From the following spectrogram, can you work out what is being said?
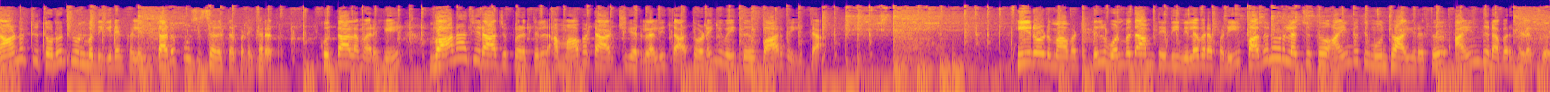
நானூற்று தொன்னூற்றி ஒன்பது இடங்களில் தடுப்பூசி செலுத்தப்படுகிறது. குத்தாலம் அருகே வானாஜி ராஜபுரத்தில் அம்மாவட்ட ஆட்சியர் லலிதா தொடங்கி வைத்து பார்வையிட்டார். ஈரோடு மாவட்டத்தில் ஒன்பதாம் தேதி நிலவரப்படி பதினோரு லட்சத்து ஐம்பத்தி மூன்றாயிரத்து ஐந்து நபர்களுக்கு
